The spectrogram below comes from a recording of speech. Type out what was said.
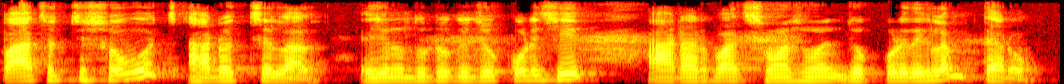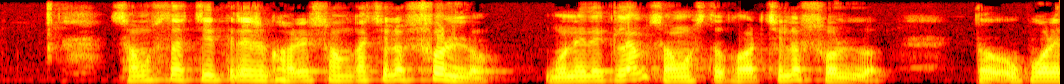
পাঁচ হচ্ছে সবুজ, আট হচ্ছে লাল। এই জন্য দুটোকে যোগ করেছি। আট আর পাঁচ সমান সমান যোগ করে দেখলাম তেরো। সমস্ত চিত্রের ঘরের সংখ্যা ছিল ষোলো। গুনে দেখলাম সমস্ত ঘর ছিল ষোলো। তো উপরে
